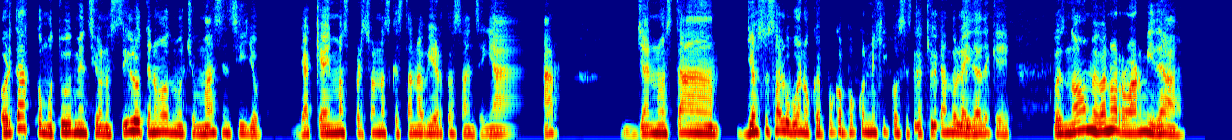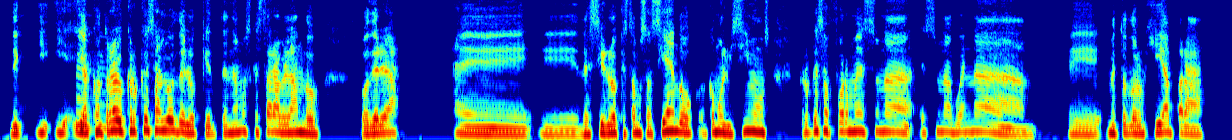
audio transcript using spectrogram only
Ahorita, como tú mencionas, sí lo tenemos mucho más sencillo, ya que hay más personas que están abiertas a enseñar ya no está, ya eso es algo bueno, que poco a poco en México se está quitando la idea de que, pues no, me van a robar mi idea. y, y, al contrario, creo que es algo de lo que tenemos que estar hablando, poder eh, eh, decir lo que estamos haciendo, cómo lo hicimos. Creo que esa forma es una, es una buena eh, metodología para,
